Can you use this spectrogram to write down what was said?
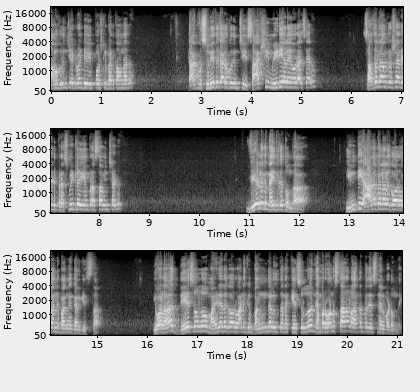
ఆమె గురించి ఎటువంటి పోస్టులు పెడతా ఉన్నారు? డాక్టర్ సునీత గారి గురించి సాక్షి మీడియాలో ఏం రాశారు? సజ్జల రామకృష్ణారెడ్డి ప్రెస్ మీట్లో ఏం ప్రస్తావించాడు? వీళ్ళకి నైతికత ఉందా? ఇంటి ఆడపిల్లల గౌరవాన్ని భంగం కలిగిస్తా. ఇవాళ దేశంలో మహిళల గౌరవానికి భంగం కలుగుతున్న కేసుల్లో నెంబర్ వన్ స్థానంలో ఆంధ్రప్రదేశ్ నిలబడి ఉంది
